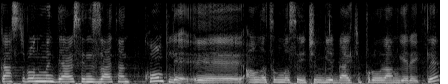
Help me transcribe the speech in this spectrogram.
Gastronomi derseniz zaten komple e, anlatılması için bir belki program gerekli.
